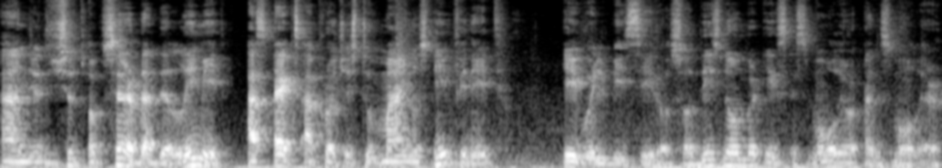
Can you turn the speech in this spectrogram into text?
And you should observe that the limit as x approaches to minus infinite it will be 0 so this number is smaller and smaller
